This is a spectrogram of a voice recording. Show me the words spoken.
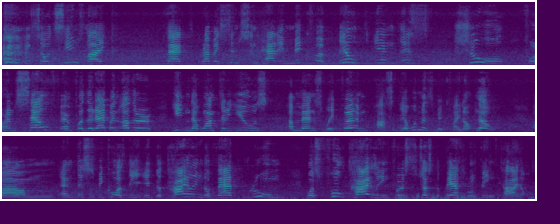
so it seems like that Rabbi Simpson had a mikveh built in this shul for himself and for the Rebbe and other Yidden that wanted to use a men's mikveh and possibly a women's mikveh. I don't know. Um, and this is because the, the tiling of that room was full tiling versus just the bathroom being tiled.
